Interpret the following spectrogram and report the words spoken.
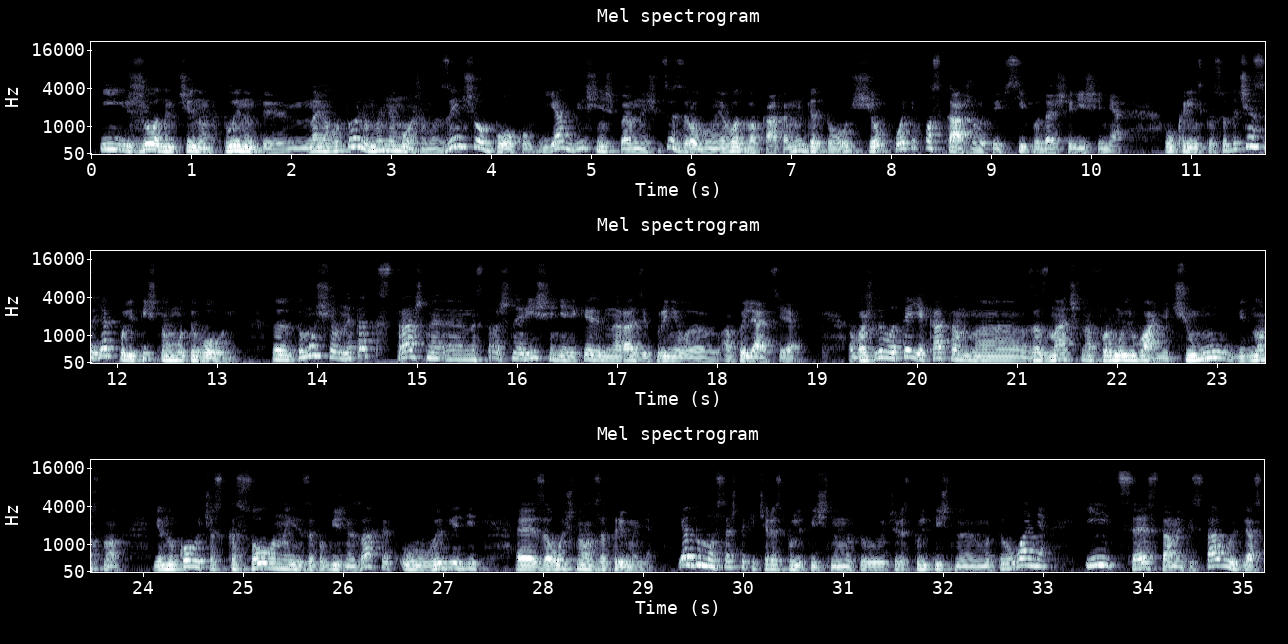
і жодним чином вплинути на його долю ми не можемо. З іншого боку, я більш ніж певний, що це зроблено його адвокатами для того, щоб потім оскаржувати всі подальші рішення українського судочинства як політично мотивовані. Е, Тому що не так страшне, е, не страшне рішення, яке наразі прийняла апеляція. Важливо те, яка там е, зазначена формулювання, чому відносно Януковича скасований запобіжний захід у вигляді заочного затримання. Я думаю, все ж таки через політичне через політичне мотивування, і це стане підставою для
